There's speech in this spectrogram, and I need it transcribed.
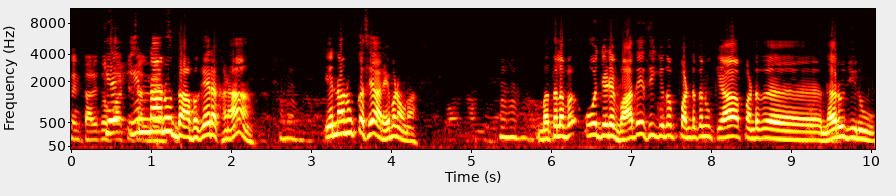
47 ਤੋਂ ਬਾਅਦ ਇਹਨਾਂ ਨੂੰ ਦੱਬ ਕੇ ਰੱਖਣਾ ਇਹਨਾਂ ਨੂੰ ਘਸਿਆਰੇ ਬਣਾਉਣਾ। ਮਤਲਬ ਉਹ ਜਿਹੜੇ ਵਾਅਦੇ ਸੀ ਜਦੋਂ ਪੰਡਤ ਨੂੰ ਕਿਹਾ ਪੰਡਤ ਨਹਿਰੂ ਜੀ ਨੂੰ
